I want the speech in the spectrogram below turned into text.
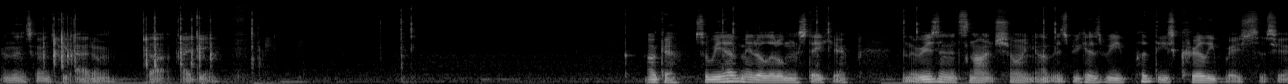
And then it's going to be item.id. Okay, so we have made a little mistake here. And the reason it's not showing up is because we put these curly braces here.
